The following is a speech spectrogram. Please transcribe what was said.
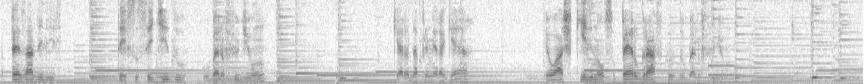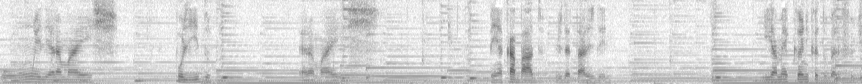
Apesar dele ter sucedido o Battlefield 1, que era da Primeira Guerra, eu acho que ele não supera o gráfico do Battlefield 1. O 1 ele era mais polido, era mais bem acabado os detalhes dele. E a mecânica do Battlefield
